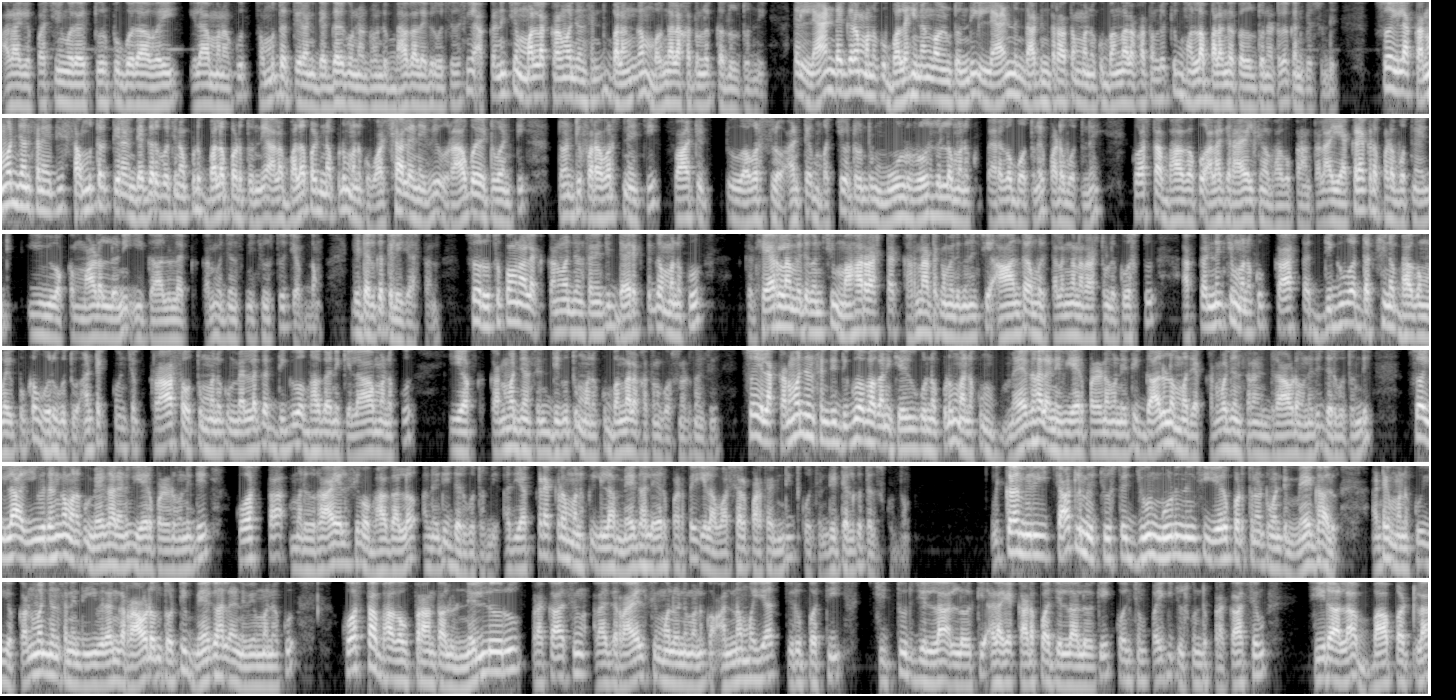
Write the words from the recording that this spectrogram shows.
అలాగే పశ్చిమ గోదావరి తూర్పు గోదావరి ఇలా మనకు సముద్ర తీరానికి దగ్గరగా ఉన్నటువంటి భాగాల దగ్గర వచ్చేసి అక్కడి నుంచి మళ్ళీ కన్వర్జెన్స్ అంటే బలంగా బంగాళాఖాతంలోకి కదులుతుంది. అంటే ల్యాండ్ దగ్గర మనకు బలహీనంగా ఉంటుంది. ల్యాండ్ని దాటిన తర్వాత మనకు బంగాళాఖాతంలోకి మళ్ళీ బలంగా కదులుతున్నట్టుగా కనిపిస్తుంది. సో ఇలా కన్వర్జెన్స్ అనేది సముద్ర తీరానికి దగ్గరకు వచ్చినప్పుడు బలపడుతుంది. అలా బలపడినప్పుడు మనకు వర్షాలు అనేవి రాబోయేటువంటి ట్వంటీ ఫోర్ అవర్స్ నుంచి ఫార్టీ టూ అవర్స్లో అంటే వచ్చేటువంటి మూడు రోజుల్లో మనకు పెరగబోతున్నాయి పడబోతున్నాయి. కోస్తా భాగపు అలాగే రాయలసీమ భాగ ప్రాంతాలు అవి ఎక్కడెక్కడ పడబోతున్నాయి ఈ ఒక్క మోడల్లోని ఈ గాలుల యొక్క కన్వర్జెన్స్ని చూస్తూ చెప్దాం. డీటెయిల్గా తెలియజేస్తాను. సో ఋతుపవనాల యొక్క కన్వర్జెన్స్ అనేది డైరెక్ట్గా మనకు కేరళ మీద నుంచి మహారాష్ట్ర కర్ణాటక మీద నుంచి ఆంధ్ర మరియు తెలంగాణ రాష్ట్రంలోకి వస్తూ అక్కడి నుంచి మనకు కాస్త దిగువ దక్షిణ భాగం వైపుగా ఒరుగుతూ అంటే కొంచెం క్రాస్ అవుతూ మనకు మెల్లగా దిగువ భాగానికి ఇలా మనకు ఈ యొక్క కన్వర్జెన్స్ అనేది దిగుతూ మనకు బంగాళాఖాతంలోకి వస్తున్నట్టు సో ఇలా కన్వర్జెన్స్ అనేది దిగువ భాగానికి చేరుకున్నప్పుడు మనకు మేఘాలు అనేవి ఏర్పడడం అనేది గాలుల మధ్య కన్వర్జెన్స్ అనేది రావడం అనేది జరుగుతుంది. సో ఇలా ఈ విధంగా మనకు మేఘాలు అనేవి ఏర్పడడం అనేది కోస్తా మరియు రాయలసీమ భాగాల్లో అనేది జరుగుతుంది. అది ఎక్కడెక్కడ మనకు ఇలా మేఘాలు ఏర్పడతాయి ఇలా వర్షాలు పడతాయి అనేది కొంచెం డీటెయిల్గా తెలుసుకుందాం. ఇక్కడ మీరు ఈ చార్ట్లు మీరు చూస్తే జూన్ మూడు నుంచి ఏర్పడుతున్నటువంటి మేఘాలు అంటే మనకు ఈ కన్వర్జెన్స్ అనేది ఈ విధంగా రావడంతో మేఘాలు అనేవి మనకు కోస్తా భాగ ప్రాంతాలు నెల్లూరు ప్రకాశం అలాగే రాయలసీమలోని మనకు అన్నమయ్య తిరుపతి చిత్తూరు జిల్లాలోకి అలాగే కడప జిల్లాలోకి కొంచెం పైకి చూసుకుంటే ప్రకాశం చీరాల బాపట్ల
